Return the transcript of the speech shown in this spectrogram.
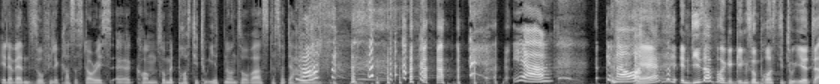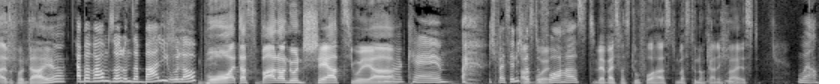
Ey, da werden so viele krasse Stories äh, kommen, so mit Prostituierten und sowas. Das wird der Hammer. Ja, genau. Hä? In dieser Folge ging es um Prostituierte, also von daher. Aber warum soll unser Bali-Urlaub Boah, das war doch nur ein Scherz, Julia. Okay. Ich weiß ja nicht, was Obwohl. du vorhast. Wer weiß, was du vorhast und was du noch gar nicht weißt. Well.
